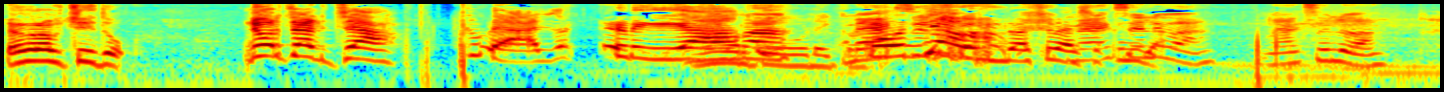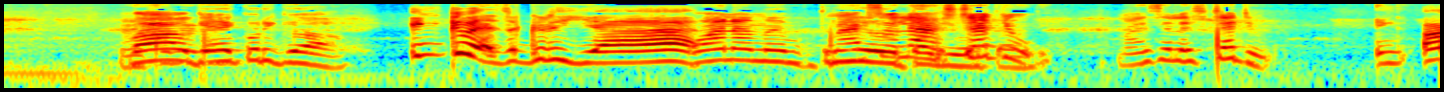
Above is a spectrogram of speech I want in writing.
ഞാൻ ക്രൗച്ച് ചെയ്തു. ഞാൻ കുറച്ച് അടിച്ചാ? എനിക്ക്. കൊതിയാവുന്നു, പക്ഷെ വിശക്കണില്ല. വാ മാക്സൽ വാ വാ കേക്ക് കുറിക്കുക എനിക്ക് വിശക്കണില്ല ഓനൊന്ന് മാക്സല സ്റ്റാറ്റു മാക്സല സ്റ്റാറ്റു എനി- ആ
